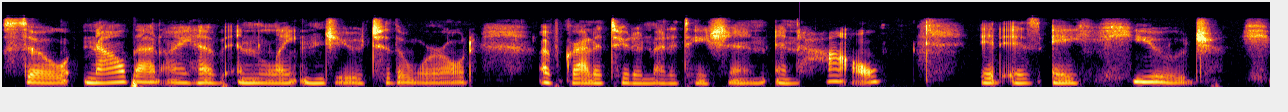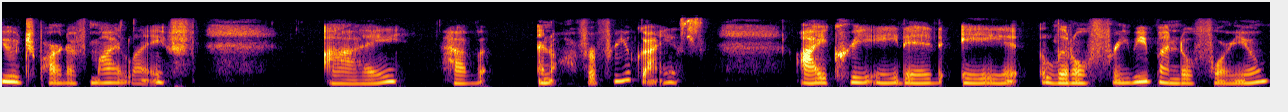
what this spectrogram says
So now that I have enlightened you to the world of gratitude and meditation and how it is a huge, huge part of my life, I have an offer for you guys. I created a little freebie bundle for you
